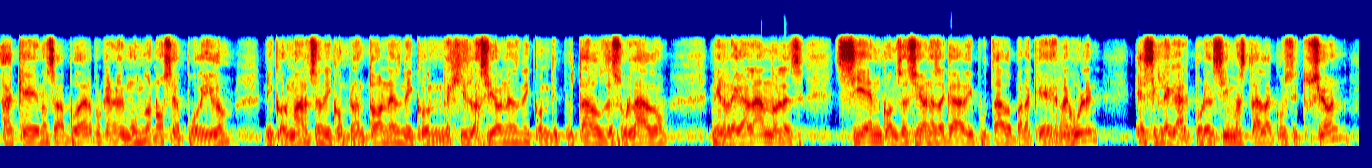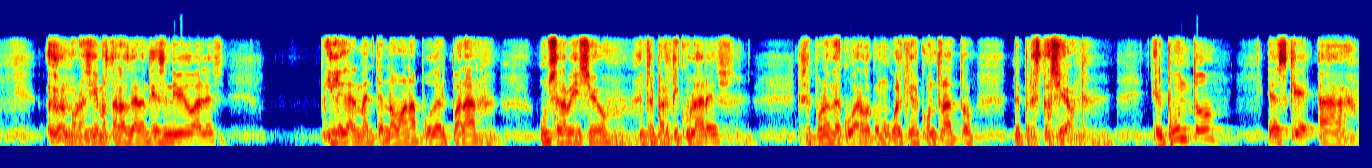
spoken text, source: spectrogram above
a que no se va a poder, porque en el mundo no se ha podido, ni con marchas, ni con plantones, ni con legislaciones, ni con diputados de su lado, ni regalándoles 100 concesiones a cada diputado para que regulen, es ilegal. Por encima está la Constitución, por encima están las garantías individuales, y legalmente no van a poder parar un servicio entre particulares que se ponen de acuerdo como cualquier contrato de prestación. El punto es que a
